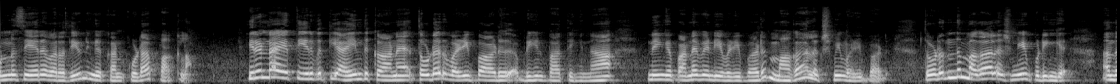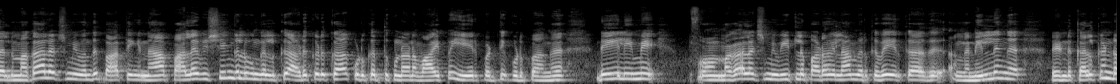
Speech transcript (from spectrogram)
ஒன்று சேர வரதையும் நீங்கள் கண்கூடாக பார்க்கலாம். இரண்டாயிரத்தி இருபத்தி ஐந்துக்கான தொடர் வழிபாடு அப்படின்னு பார்த்தீங்கன்னா நீங்கள் பண்ண வேண்டிய வழிபாடு மகாலட்சுமி வழிபாடு. தொடர்ந்து மகாலட்சுமியை பிடிங்க. அந்த மகாலட்சுமி வந்து பார்த்தீங்கன்னா பல விஷயங்கள் உங்களுக்கு அடுக்கடுக்காக கொடுக்கறதுக்குண்டான வாய்ப்பை ஏற்படுத்தி கொடுப்பாங்க. டெய்லியுமே மகாலட்சுமி வீட்டில் படம் இல்லாமல் இருக்கவே இருக்காது. அங்கே நில்லுங்க. ரெண்டு கல்கண்டு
